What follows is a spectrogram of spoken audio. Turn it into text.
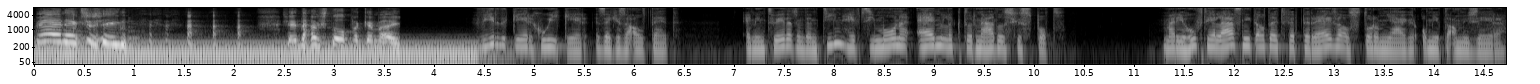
Weer niks te zien. Zeg, nou stop ik ermee. Vierde keer goede keer, zeggen ze altijd. En in 2010 heeft Simone eindelijk tornado's gespot. Maar je hoeft helaas niet altijd ver te reizen als stormjager om je te amuseren.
